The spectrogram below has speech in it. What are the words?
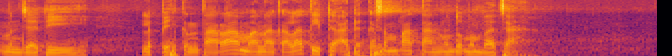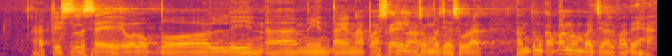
menjadi lebih kentara manakala tidak ada kesempatan untuk membaca. Habis selesai waladhdallin amin. Tarik napas sekali langsung baca surat. Antum kapan membaca Al-Fatihah?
